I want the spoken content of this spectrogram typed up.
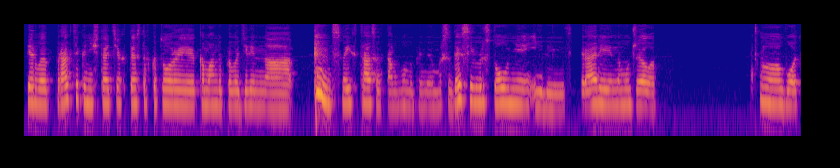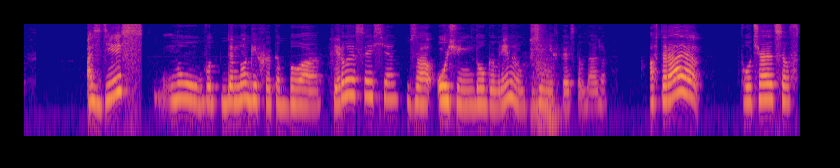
первая практика, не считая тех тестов, которые команды проводили на своих трассах, там, ну, например, в Сильверстоуне или Ferrari на Муджело. А, вот. А здесь, ну, вот для многих это была первая сессия за очень долгое время, зимних тестов даже. А вторая, получается, в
